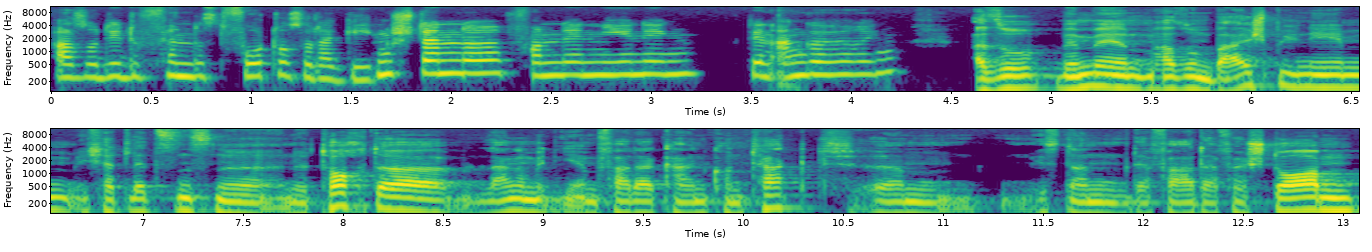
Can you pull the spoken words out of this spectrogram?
also die du findest, Fotos oder Gegenstände von denjenigen, den Angehörigen? Also wenn wir mal so ein Beispiel nehmen, ich hatte letztens eine, eine Tochter, lange mit ihrem Vater keinen Kontakt, ähm, ist dann der Vater verstorben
